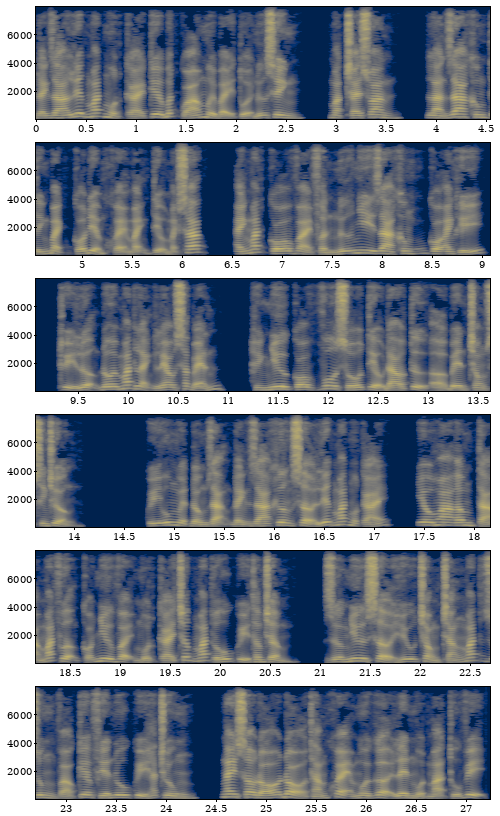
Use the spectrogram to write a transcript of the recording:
đánh giá liếc mắt một cái kia bất quá 17 tuổi nữ sinh, mặt trái xoan, làn da không tính bạch có điểm khỏe mạnh tiểu mạch sắc, ánh mắt có vài phần nữ nhi ra không có anh khí, thủy lượng đôi mắt lạnh leo sắc bén, hình như có vô số tiểu đao tử ở bên trong sinh trưởng. Quý U Nguyệt đồng dạng đánh giá Khương Sở liếc mắt một cái, yêu hoa âm tà mắt phượng có như vậy một cái chớp mắt u quỷ thâm trầm, dường như sở hữu tròng trắng mắt dung vào kia phiến u quỷ hát trung, ngay sau đó đỏ thắm khỏe môi gợi lên một mặt thú vị.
